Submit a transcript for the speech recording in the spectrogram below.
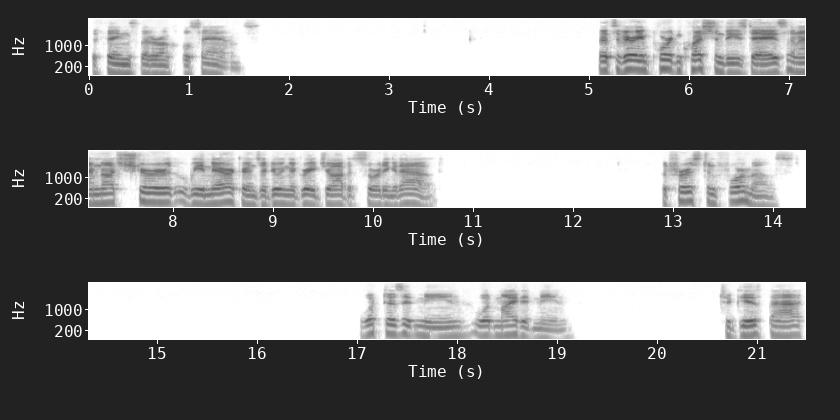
the things that are Uncle Sam's. That's a very important question these days, and I'm not sure we Americans are doing a great job at sorting it out. But first and foremost, what does it mean? What might it mean to give back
